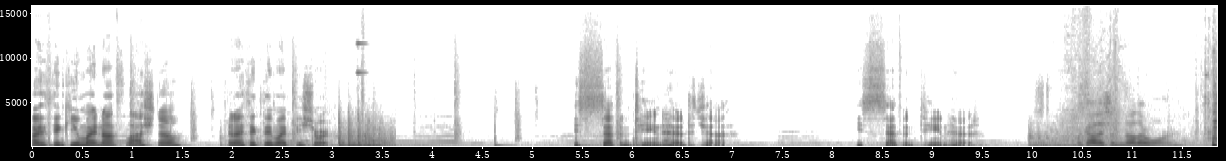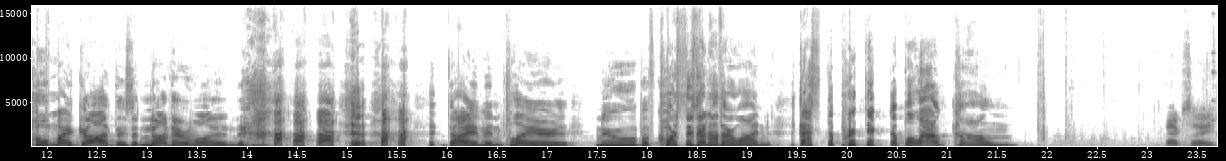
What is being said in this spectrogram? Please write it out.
I think you might not flash now, and I think they might be short. He's 17 head, chat. He's 17 head. Oh my god, there's another one. Oh my god, there's another one. Diamond player, noob. Of course there's another one. That's the predictable outcome. Backside.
